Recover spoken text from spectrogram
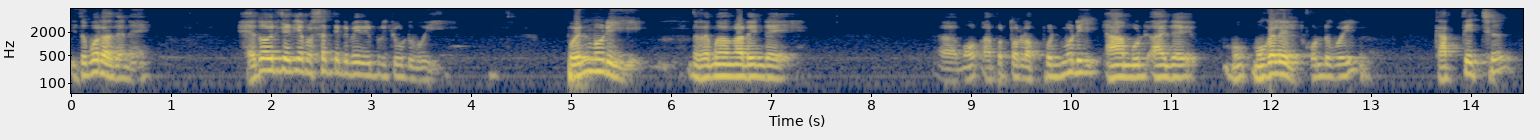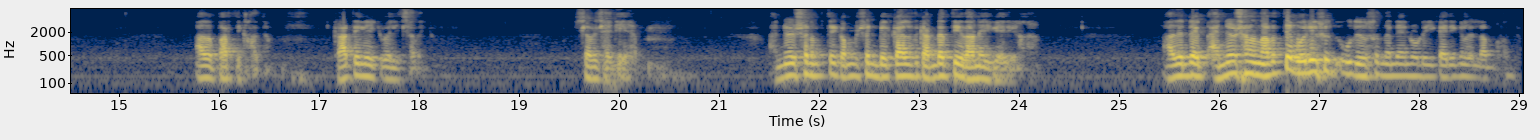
ഇതുപോലെ തന്നെ ഏതോ ഒരു ചെറിയ പ്രശ്നത്തിന്റെ പേരിൽ പിടിച്ചുകൊണ്ട് പോയി. പൊന്മുടി നെടുമങ്ങാടിന്റെ അപ്പുറത്തുള്ള പൊന്മുടി ആ മുടി അതിന്റെ മുകളിൽ കൊണ്ടുപോയി കത്തിച്ച് അത് പറത്തി കളഞ്ഞു. കാട്ടിലേക്ക് വലിച്ചെറിഞ്ഞു. ശവശരീരം. അന്വേഷണത്തെ കമ്മീഷൻ പിൽക്കാലത്ത് കണ്ടെത്തിയതാണ് ഈ കാര്യങ്ങൾ. അതിന്റെ അന്വേഷണം നടത്തിയ പോലീസ് ദിവസം തന്നെ എന്നോട് ഈ കാര്യങ്ങളെല്ലാം പറഞ്ഞു.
